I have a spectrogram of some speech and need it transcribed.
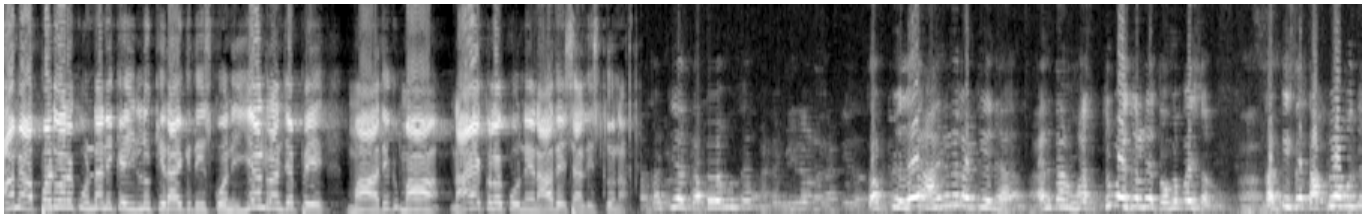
ఆమె అప్పటి వరకు ఉండనికే ఇల్లు కిరాయికి తీసుకొని ఇయ్యనరు అని చెప్పి మా అధిక మా నాయకులకు నేను ఆదేశాలు ఇస్తున్నా. తప్పలే కట్టియనా. ఆయన మస్తు పైసలు దొంగ పైసలు. కట్టిస్తే తప్పేముంది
